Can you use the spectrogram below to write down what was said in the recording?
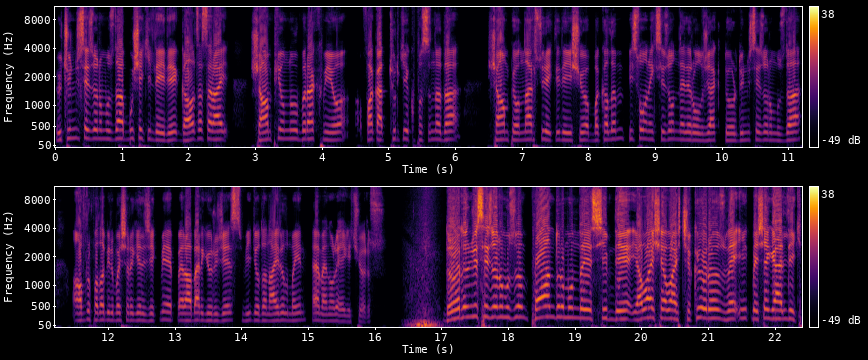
3. sezonumuzda bu şekildeydi. Galatasaray şampiyonluğu bırakmıyor. Fakat Türkiye Kupası'nda da şampiyonlar sürekli değişiyor. Bakalım bir sonraki sezon neler olacak? Dördüncü sezonumuzda Avrupa'da bir başarı gelecek mi? Hep beraber göreceğiz. Videodan ayrılmayın. Hemen oraya geçiyoruz. Dördüncü sezonumuzun puan durumundayız şimdi. Yavaş yavaş çıkıyoruz ve ilk 5'e geldik.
